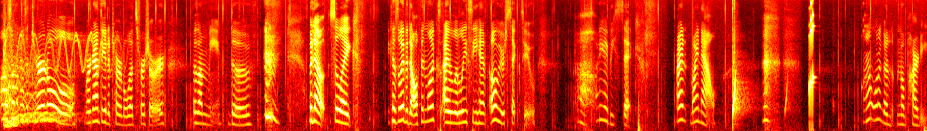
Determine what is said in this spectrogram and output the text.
Oh, someone has a turtle. We're gonna have to get a turtle, that's for sure. Cause I'm me, duh. but no, so like, because the way the dolphin looks, I literally see him. Oh, you're sick too. Oh, why do you gotta be sick? Why, why now? I don't want to go to no party.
